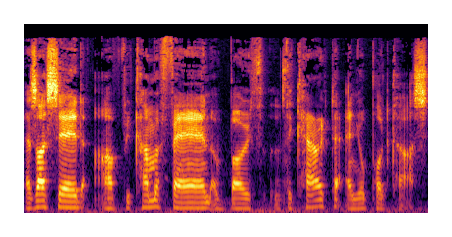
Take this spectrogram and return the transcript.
As I said, I've become a fan of both the character and your podcast.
